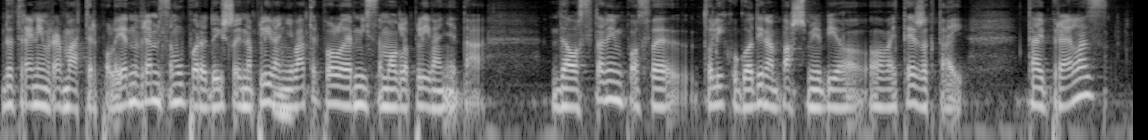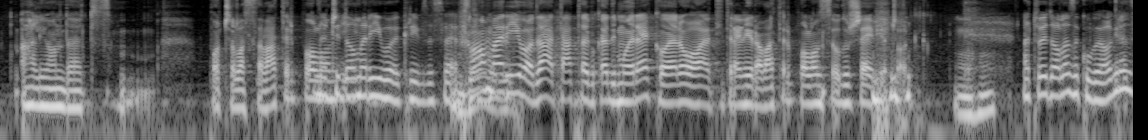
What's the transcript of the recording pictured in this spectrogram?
da treniram vaterpolo. Jedno vreme sam uporedo išla i na plivanje vaterpolo jer nisam mogla plivanje da, da ostavim. Posle toliko godina baš mi je bio ovaj, težak taj, taj prelaz, ali onda eto, sam počela sa vaterpolom. Znači Domar Ivo je kriv za sve. Domar Ivo, da, tata kad mu je rekao, jer ovo ti trenira vaterpolo, on se oduševio čovjek. uh mhm. -huh. A tvoj dolazak u Beograd?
